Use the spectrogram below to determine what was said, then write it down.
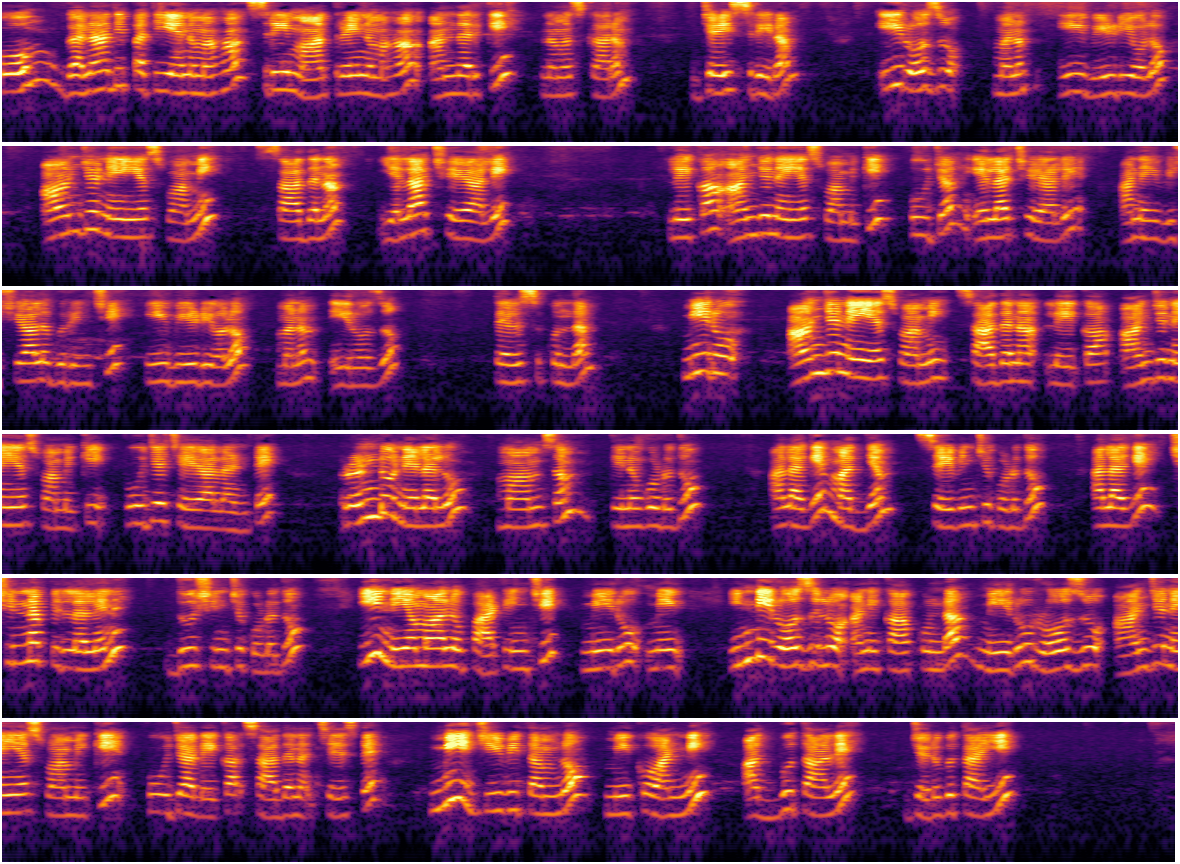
ఓం గణాధిపతి నమ. శ్రీ మాత్రే నమ. అందరికీ నమస్కారం. జై శ్రీరామ్. ఈరోజు మనం ఈ వీడియోలో ఆంజనేయ స్వామి సాధన ఎలా చేయాలి లేక ఆంజనేయ స్వామికి పూజ ఎలా చేయాలి అనే విషయాల గురించి ఈ వీడియోలో మనం ఈరోజు తెలుసుకుందాం. మీరు ఆంజనేయ స్వామి సాధన లేక ఆంజనేయ స్వామికి పూజ చేయాలంటే రెండు నెలలు మాంసం తినకూడదు. అలాగే మద్యం సేవించకూడదు. అలాగే చిన్న పిల్లలని దూషించకూడదు. ఈ నియమాలు పాటించి మీరు మీ ఇన్ని రోజులు అని కాకుండా మీరు రోజు ఆంజనేయ స్వామికి పూజ లేక సాధన చేస్తే మీ జీవితంలో మీకు అన్ని అద్భుతాలే జరుగుతాయి.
